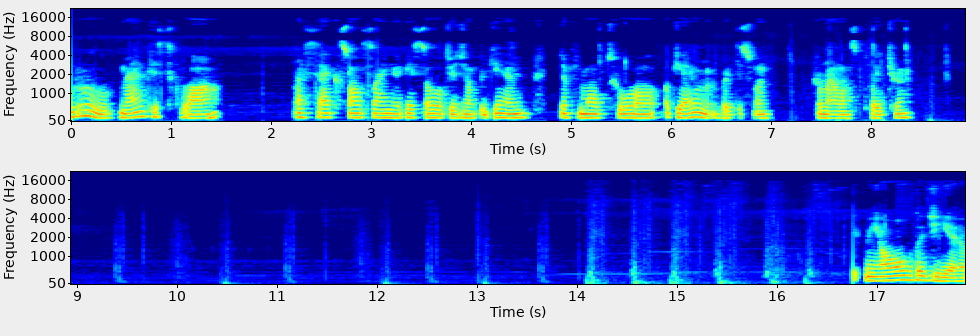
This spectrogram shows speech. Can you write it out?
Ooh, Mantis Claw. Press X while flying against the to jump again. Jump from all tool. Okay, I remember this one from my last playthrough. Give me all the geo.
